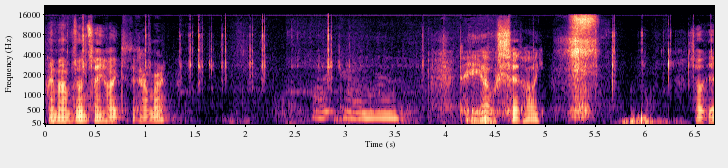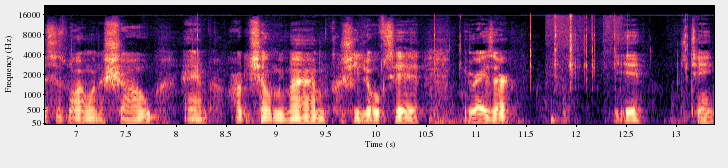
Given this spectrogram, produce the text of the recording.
Hi ma'am, don't say hi to the camera? Hi camera. There you go, said hi. So this is what I want to show. Um, I already showed my mum because she loves it. My razor. Yeah, do?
